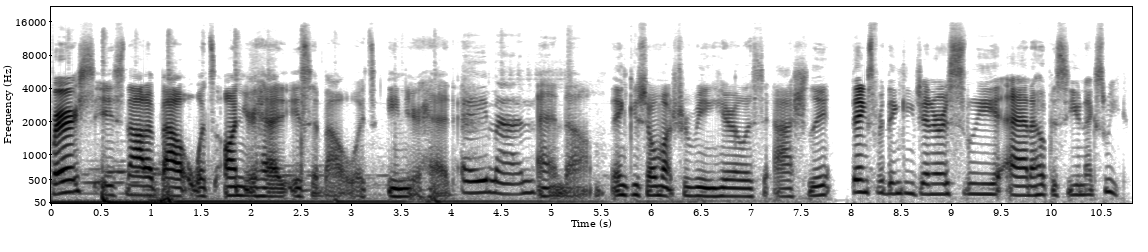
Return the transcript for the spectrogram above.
first. It's not about what's on your head, it's about what's in your head. Amen. And um, thank you so much for being here, Alyssa Ashley. Thanks for thinking generously, and I hope to see you next week.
